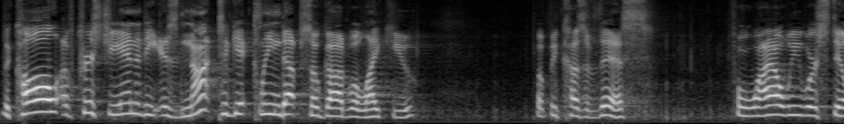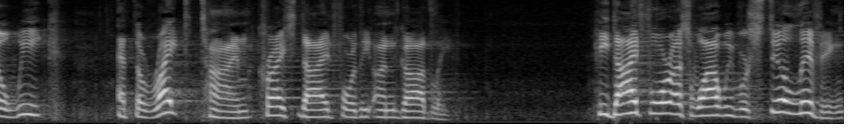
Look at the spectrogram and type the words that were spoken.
The call of Christianity is not to get cleaned up so God will like you, but because of this, for while we were still weak, at the right time, Christ died for the ungodly. He died for us while we were still living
